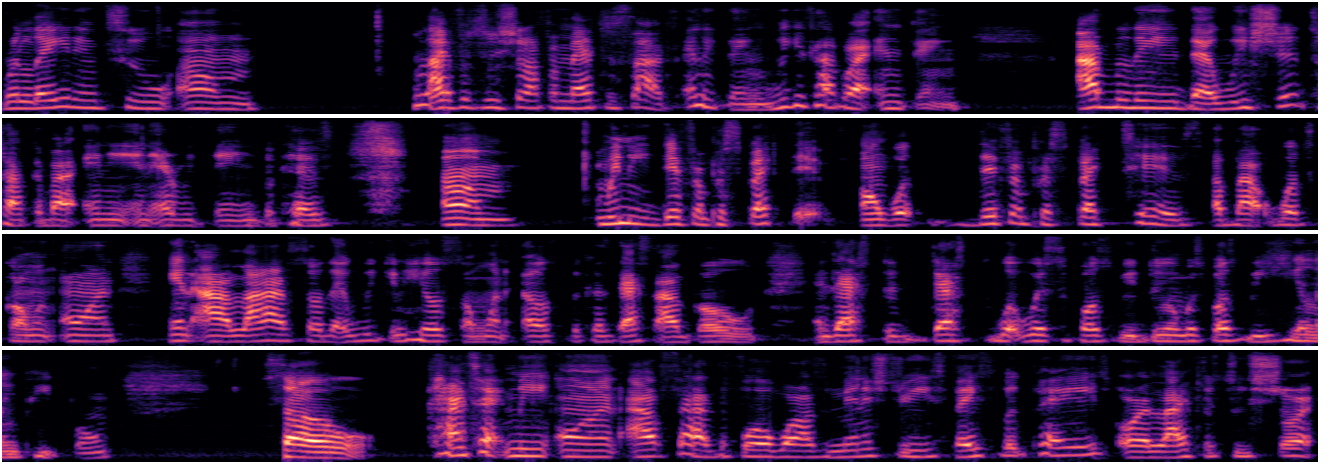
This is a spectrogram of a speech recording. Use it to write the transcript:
relating to um life is too short for matching socks, anything. We can talk about anything. I believe that we should talk about any and everything because um we need different perspectives on what different perspectives about what's going on in our lives so that we can heal someone else because that's our goal and that's the that's what we're supposed to be doing. We're supposed to be healing people. So contact me on outside the four walls ministries facebook page or life is too short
